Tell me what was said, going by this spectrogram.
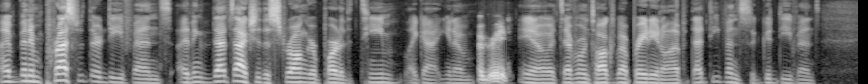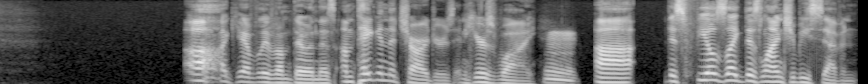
I've been impressed with their defense. I think that's actually the stronger part of the team. Like, I, you know, Agreed. you know, it's everyone talks about Brady and all that, but that defense is a good defense. Oh, I can't believe I'm doing this. I'm taking the Chargers, and here's why. Hmm. Uh, this feels like this line should be seven.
